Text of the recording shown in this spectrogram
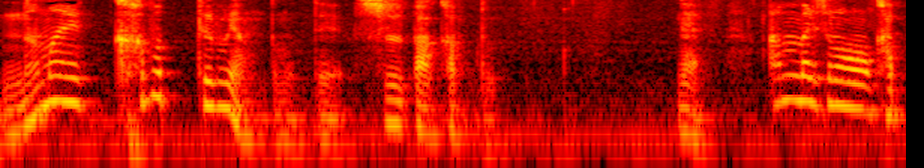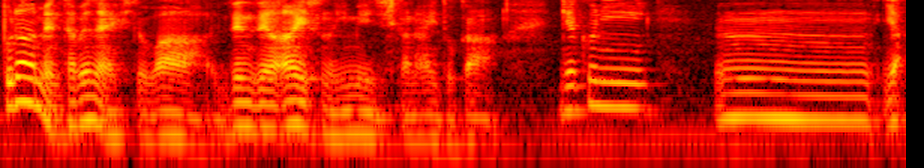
名前かぶってるやんと思ってスーパーカップ。ね。あんまりそのカップラーメン食べない人は全然アイスのイメージしかないとか逆にうーんいや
